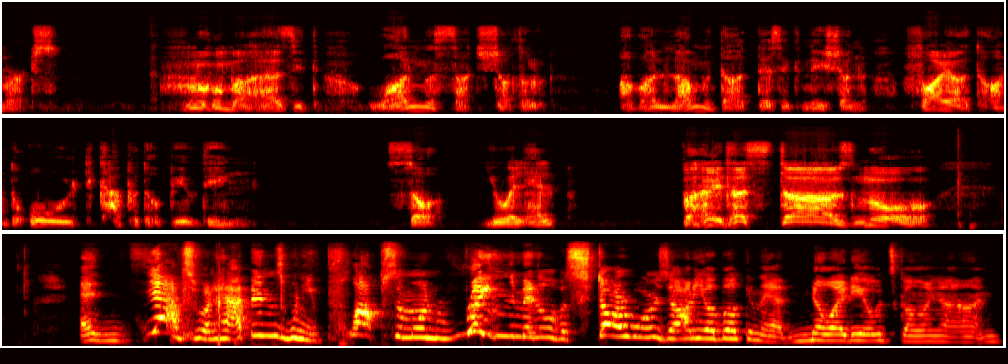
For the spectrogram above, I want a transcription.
smirks. Rumor has it one such shuttle of a Lambda designation fired on the old Capitol building. So, you will help? By the stars, no. And that's what happens when you plop someone right in the middle of a Star Wars audiobook and they have no idea what's going on.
